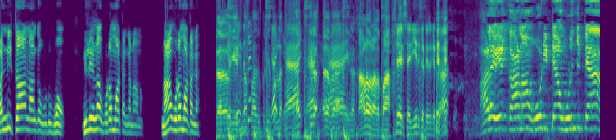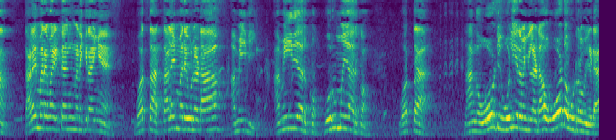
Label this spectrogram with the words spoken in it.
பண்ணித்தான் நாங்கள் விடுவோம். இல்லைன்னா விடமாட்டேங்க நான். நான் விடமாட்டேங்க. காலம் வராதப்பா. சரி சரி இருக்கட்டும் இருக்கட்டும். ஆளவே காணோம் ஓடிட்டான் ஒளிஞ்சிட்டான். தலைமறைவாயிட்டாங்கன்னு நினைக்கிறாங்க. ஓத்தா தலைமறை உள்ளடா அமைதி. அமைதியா இருக்கும் பொறுமையா இருக்கும். ஓத்தா நாங்க ஓடி ஒளியறவங்களாடா ஓட விடுறவங்கடா.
